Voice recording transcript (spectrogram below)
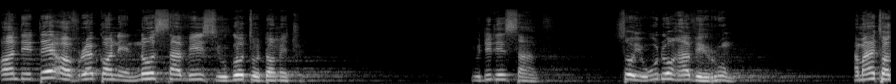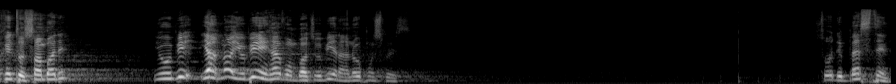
On the day of reckoning, no service, you go to dormitory. You didn't serve. So you wouldn't have a room Am I talking to somebody? You will be, yeah, no, you'll be in heaven, but you'll be in an open space. So the best thing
